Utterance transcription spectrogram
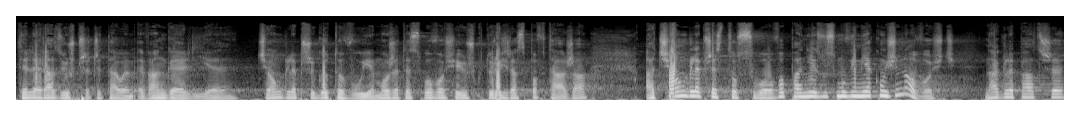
tyle razy już przeczytałem Ewangelię, ciągle przygotowuję, może to słowo się już któryś raz powtarza, a ciągle przez to słowo Pan Jezus mówi mi jakąś nowość. Nagle patrzę,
